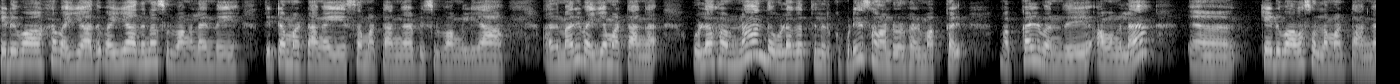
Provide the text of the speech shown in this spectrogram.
கெடுவாக வையாது. வையாதுன்னா சொல்லுவாங்கள்ல இந்த திட்ட மாட்டாங்க ஏச மாட்டாங்க அப்படி சொல்லுவாங்க இல்லையா? அது மாதிரி வைய மாட்டாங்க. உலகம்னா அந்த உலகத்தில் இருக்கக்கூடிய சான்றோர்கள் மக்கள். மக்கள் வந்து அவங்கள கெடுவாக சொல்ல மாட்டாங்க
